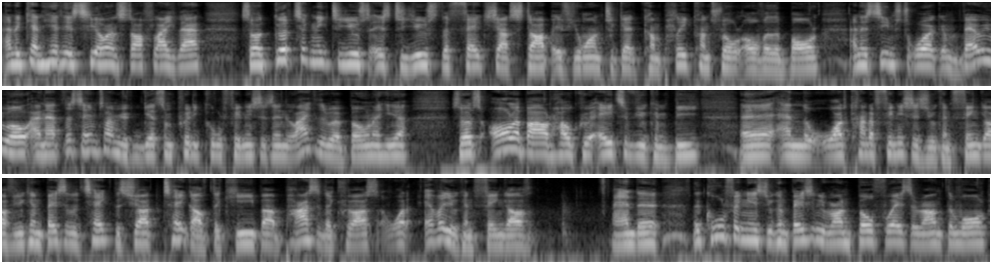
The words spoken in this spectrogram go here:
and it can hit his heel and stuff like that. So a good technique to use is to use the fake shot stop if you want to get complete control over the ball and it seems to work very well and at the same time you can get some pretty cool finishes in like the Rabona here. So it's all about how creative you can be uh, and what kind of finishes you can think of. You can basically take the shot, take out the keeper, pass it across whatever you can think of. And uh, the cool thing is you can basically run both ways around the wall.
